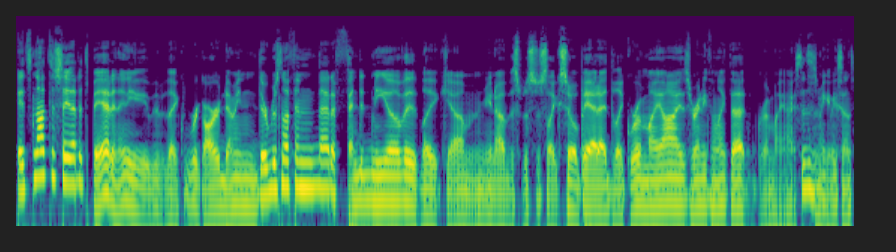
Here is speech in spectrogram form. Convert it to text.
it's not to say that it's bad in any like regard. I mean, there was nothing that offended me of it. Like, um, you know, this was just like so bad I'd like groan my eyes or anything like that. Groan my eyes. That doesn't make any sense.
